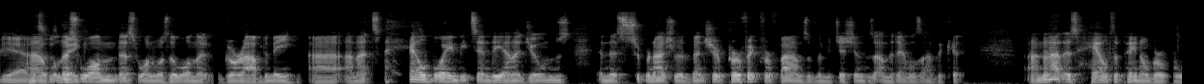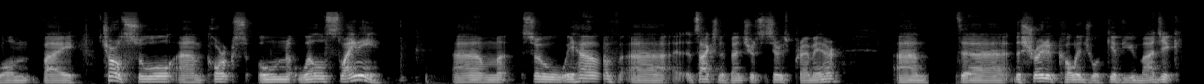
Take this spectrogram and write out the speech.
Yeah. This uh, well, this big. one this one was the one that grabbed me, uh, and it's Hellboy meets Indiana Jones in this supernatural adventure, perfect for fans of the Magicians and the Devil's Advocate. And that is Hell to Pay number one by Charles Soule and Cork's own Will Sliney. Um, so we have uh, it's action adventure. It's a series premiere, and uh, the Shrouded College will give you magic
